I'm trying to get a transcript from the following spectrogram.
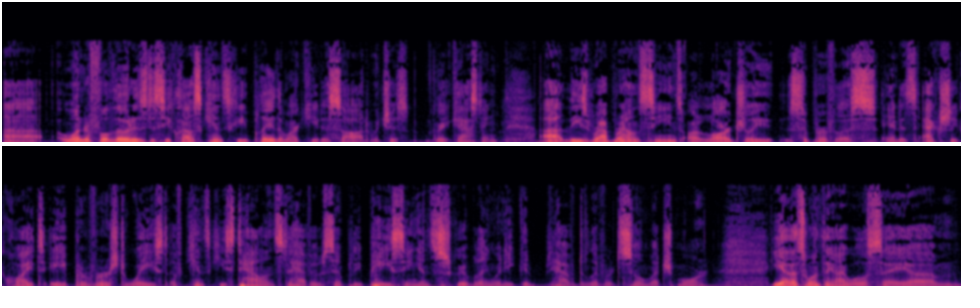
uh, wonderful though it is to see Klaus Kinski play the Marquis de Sade, which is great casting. Uh, these wraparound scenes are largely superfluous, and it's actually quite a perverse waste of Kinski's talents to have him simply pacing and scribbling when he could have delivered so much more. Yeah, that's one thing I will say. Um,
